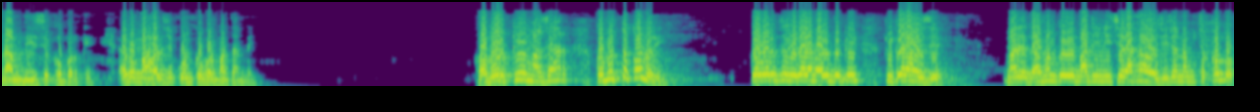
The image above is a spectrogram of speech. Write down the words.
নাম দিয়েছে কবরকে। এখন বাংলাদেশে কোন কবর মাজার নেই? কবরকে মাজার, কবর তো কবরই। কবর যেখানে মানুষদেরকে কি করা হয়েছে? মানে দাফন করে মাটি নিচে রাখা হয়েছে এটার নাম হচ্ছে কবর।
